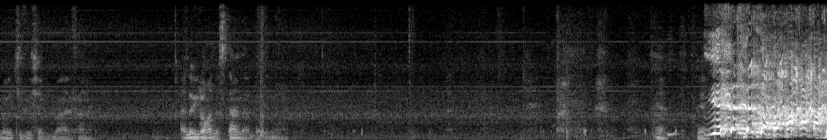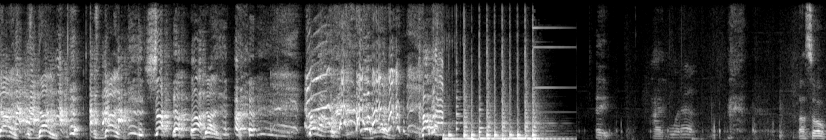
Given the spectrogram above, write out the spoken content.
umenichizisha vibaya sana. I know you don't understand that, but you know. Yeah. Yeah. It's done. It's done. It's done. Shut up! Done. Come out! Done. Come out! Hey, hi. What up? Uh, so,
